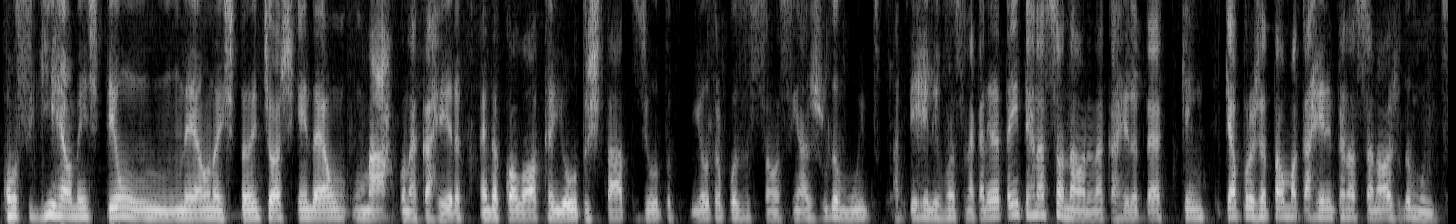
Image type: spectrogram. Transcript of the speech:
conseguir realmente ter um, um leão na estante, eu acho que ainda é um, um, marco na carreira, ainda coloca em outro status, em, outro, em outra posição, assim, ajuda muito a ter relevância na carreira, até internacional, né? Na carreira até quem quer projetar uma carreira internacional ajuda muito.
